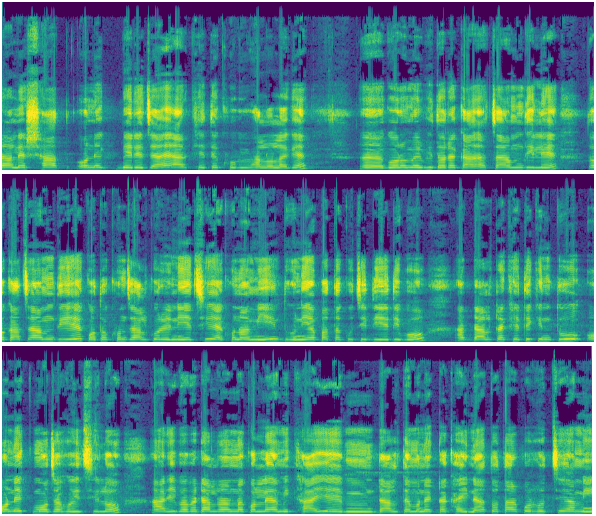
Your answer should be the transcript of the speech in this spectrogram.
ডালের স্বাদ অনেক বেড়ে যায় আর খেতে খুবই ভালো লাগে। গরমের ভিতরে কাঁচা আম দিলে। তো কাঁচা আম দিয়ে কতক্ষণ জাল করে নিয়েছি, এখন আমি ধনিয়া পাতা কুচি দিয়ে দিব। আর ডালটা খেতে কিন্তু অনেক মজা হয়েছিল। আর এইভাবে ডাল রান্না করলে আমি খাই ডাল তেমন একটা খাই না। তো তারপর হচ্ছে আমি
